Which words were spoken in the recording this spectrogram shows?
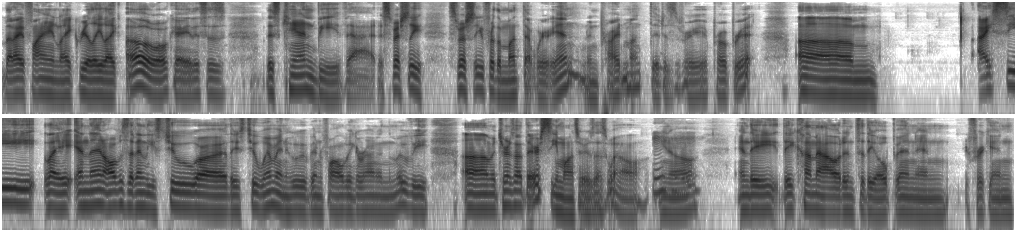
that I find like really like oh okay this is this can be that especially especially for the month that we're in in Pride Month it is very appropriate. Um i see like and then all of a sudden these two uh these two women who have been following around in the movie um it turns out they're sea monsters as well you know and they they come out into the open and you're freaking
